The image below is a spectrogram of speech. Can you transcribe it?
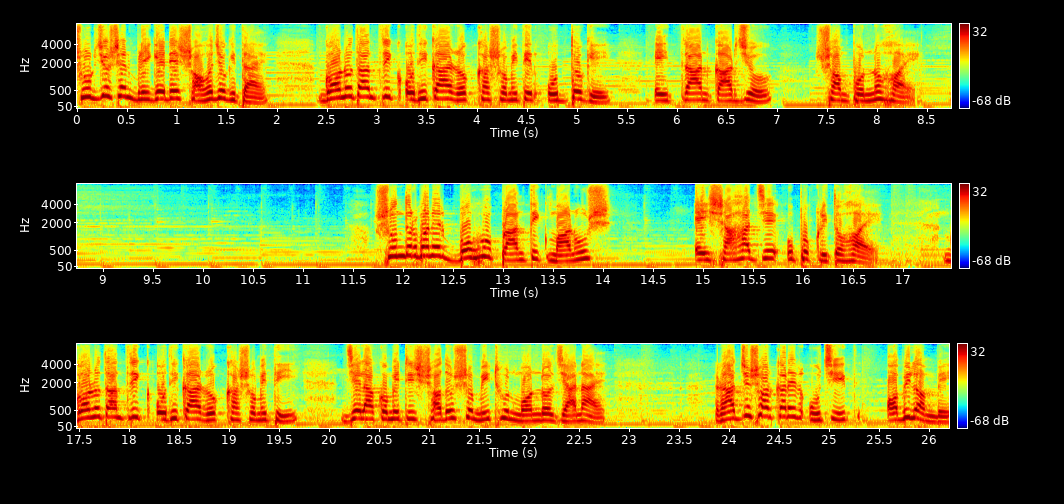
সূর্য সেন ব্রিগেডের সহযোগিতায় গণতান্ত্রিক অধিকার রক্ষা সমিতির উদ্যোগে এই ত্রাণ কার্য সম্পন্ন হয়। সুন্দরবনের বহু প্রান্তিক মানুষ এই সাহায্যে উপকৃত হয়। গণতান্ত্রিক অধিকার রক্ষা সমিতি জেলা কমিটির সদস্য মিঠুন মণ্ডল জানায়, রাজ্য সরকারের উচিত অবিলম্বে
